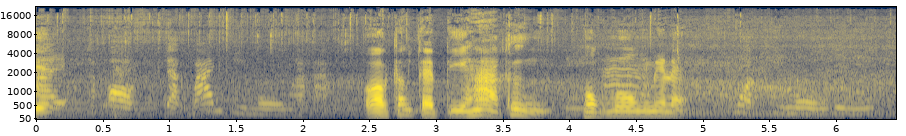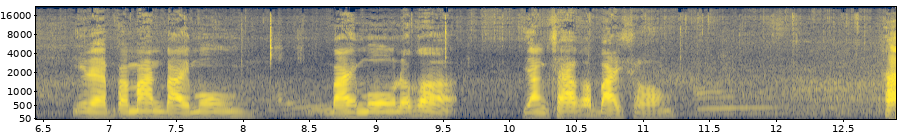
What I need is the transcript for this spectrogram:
อขายออกจากบ้านกี่โมงอะคะออกตั้งแต่ตีห้าครึ่งหกโมงนี่แหละ หมดกี่โมงทีนี้นี่แหละประมาณบ่ายโมงบ่ายโมงแล้วก็อย่างช้าก็บ่ายสองอ๋อถ้า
